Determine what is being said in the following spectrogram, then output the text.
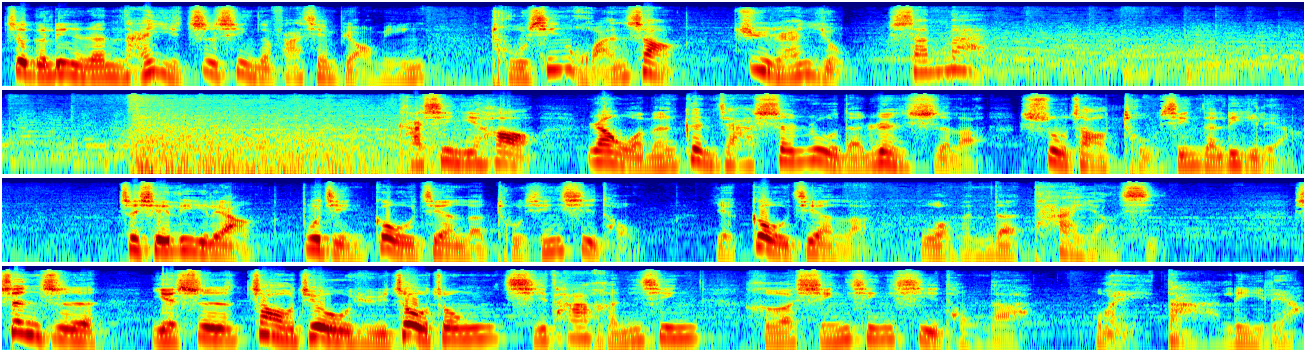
这个令人难以置信的发现表明，土星环上居然有山脉。卡西尼号让我们更加深入地认识了塑造土星的力量。这些力量不仅构建了土星系统，也构建了我们的太阳系，甚至也是造就宇宙中其他恒星和行星系统的伟大力量。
